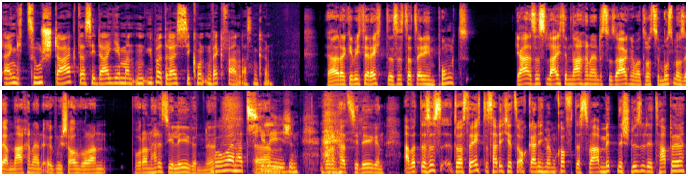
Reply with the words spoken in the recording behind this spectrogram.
Eigentlich zu stark, dass sie da jemanden über 30 Sekunden wegfahren lassen können. Ja, da gebe ich dir recht. Das ist tatsächlich ein Punkt. Ja, es ist leicht im Nachhinein das zu sagen, aber trotzdem muss man ja im Nachhinein irgendwie schauen, woran Woran hat es gelegen? Ne? Woran hat es ähm, gelegen? Woran hat es gelegen? Aber das ist, du hast recht, das hatte ich jetzt auch gar nicht mehr im Kopf. Das war mit eine Schlüsseletappe,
